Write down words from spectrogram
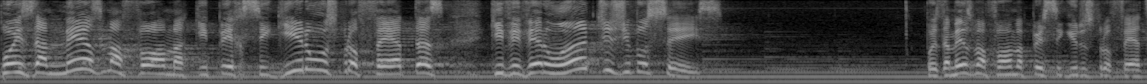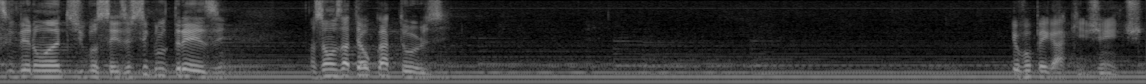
Pois da mesma forma que perseguiram os profetas que viveram antes de vocês, pois da mesma forma perseguiram os profetas que viveram antes de vocês. Versículo 13. Nós vamos até o 14. Eu vou pegar aqui, gente.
